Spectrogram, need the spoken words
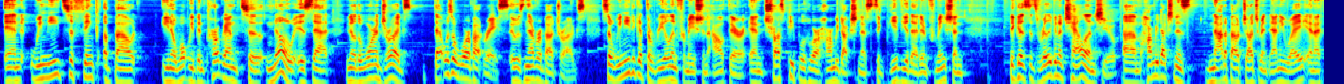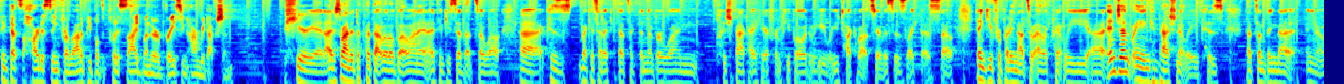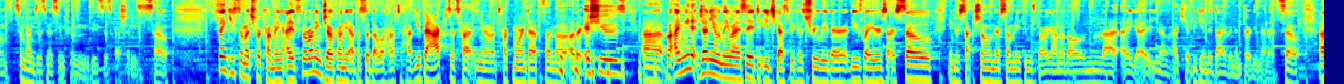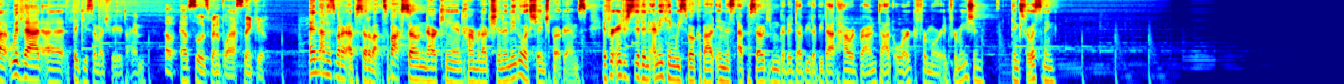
And we need to think about you know what we've been programmed to know is that you know the war on drugs that was a war about race. It was never about drugs. So we need to get the real information out there and trust people who are harm reductionists to give you that information because it's really going to challenge you. Um, harm reduction is not about judgment in any way. And I think that's the hardest thing for a lot of people to put aside when they're embracing harm reduction. Period. I just wanted to put that little bow on it. I think you said that so well. Because, uh, like I said, I think that's like the number one pushback I hear from people when you, when you talk about services like this. So thank you for putting that so eloquently uh, and gently and compassionately, because that's something that you know sometimes is missing from these discussions. So thank you so much for coming. I, it's the running joke on the episode that we'll have to have you back to talk, you know, talk more in depth about other issues. Uh, but I mean it genuinely when I say it to each guest because truly, there these layers are so intersectional and there's so many things going on with all of them that I, I you know, I can't begin to dive in in 30 minutes. So uh, with that, uh, thank you so much for your time. Oh, absolutely! It's been a blast. Thank you. And that has been our episode about Suboxone, Narcan, harm reduction, and needle exchange programs. If you're interested in anything we spoke about in this episode, you can go to www.howardbrown.org for more information. Thanks for listening.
